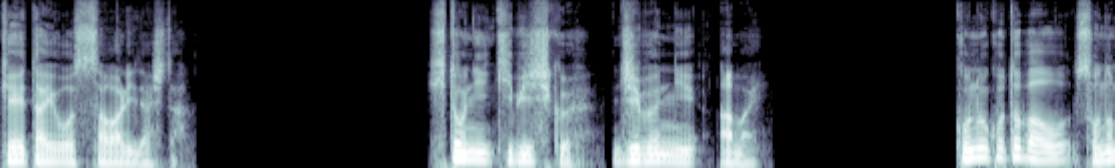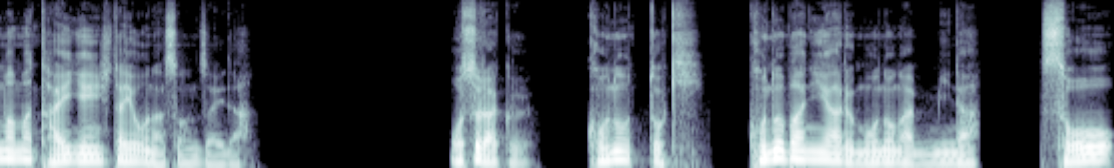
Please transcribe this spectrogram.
携帯を触り出した。人に厳しく自分に甘い。この言葉をそのまま体現したような存在だ。おそらくこの時、この場にある者が皆、そう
